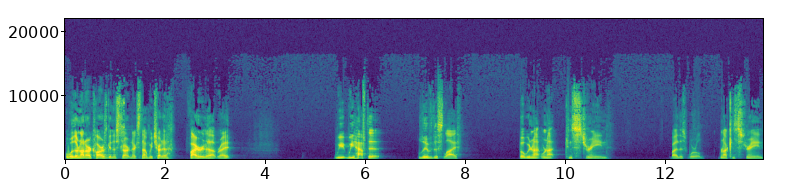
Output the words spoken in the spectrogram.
whether or not our car is going to start next time we try to fire it up, right? We, we have to live this life, but we're not, we're not constrained by this world. We're not constrained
